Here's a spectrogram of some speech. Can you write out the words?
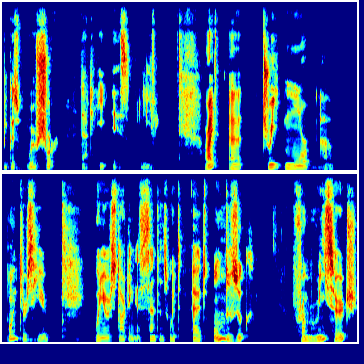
because we're sure that he is leaving. All right, uh, three more uh, pointers here. When you're starting a sentence with uit onderzoek, from research,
